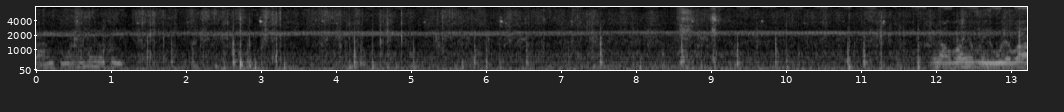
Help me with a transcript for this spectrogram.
บางตัวฉันไม่รู้สึกแล้ว เราก็ยังไม่รู้เลยว่า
